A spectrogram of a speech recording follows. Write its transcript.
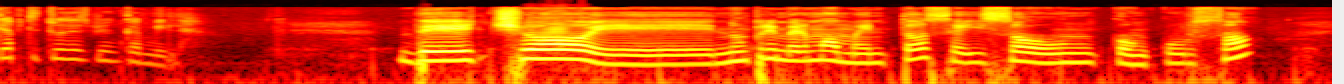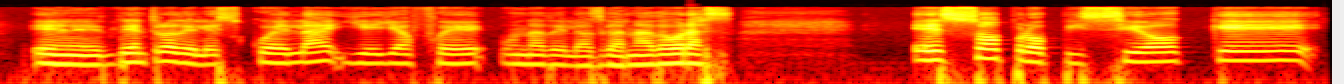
¿Qué aptitudes vio en Camila? De hecho, eh, en un primer momento se hizo un concurso eh, dentro de la escuela y ella fue una de las ganadoras. Eso propició que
